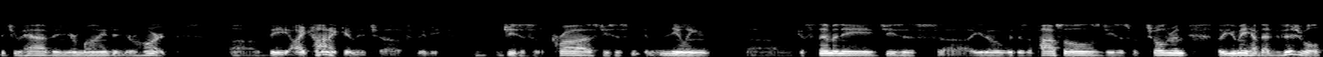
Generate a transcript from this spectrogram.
that you have in your mind and your heart, uh, the iconic image of maybe Jesus at the cross, Jesus kneeling uh, Gethsemane, Jesus, uh, you know, with his apostles, Jesus with children, though you may have that visual,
